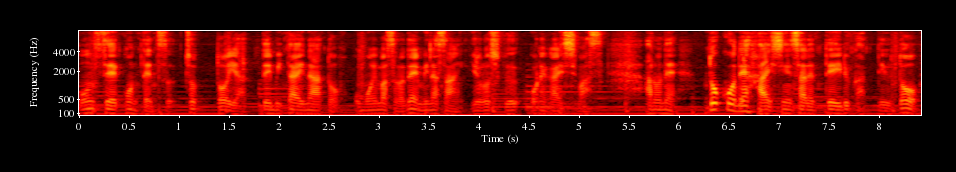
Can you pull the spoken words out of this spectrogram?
音声コンテンツちょっとやってみたいなと思いますので皆さんよろしくお願いしますあのねどこで配信されているかっていうと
